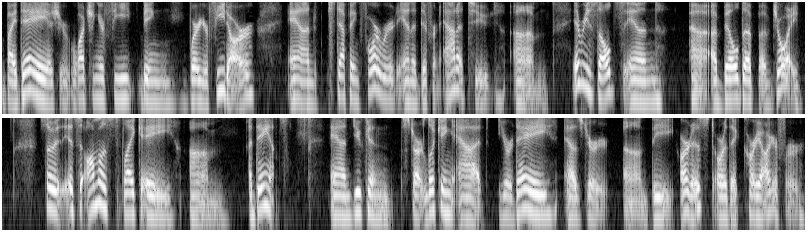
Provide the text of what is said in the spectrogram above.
by day, as you're watching your feet being where your feet are and stepping forward in a different attitude, um, it results in uh, a buildup of joy. So it's almost like a um, a dance, and you can start looking at your day as your um, the artist or the choreographer.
